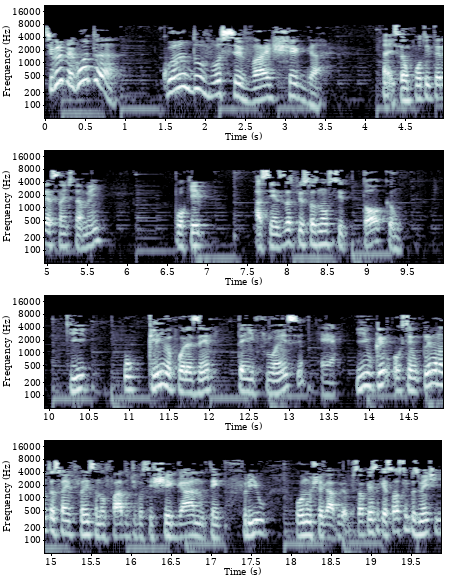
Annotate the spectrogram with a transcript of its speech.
Segunda pergunta: quando você vai chegar? É, isso é um ponto interessante também, porque assim, às vezes as pessoas não se tocam que o clima, por exemplo, tem influência. É. E o clima, assim, o clima não tem só influência no fato de você chegar no tempo frio ou não chegar. O pessoal pensa que é só simplesmente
